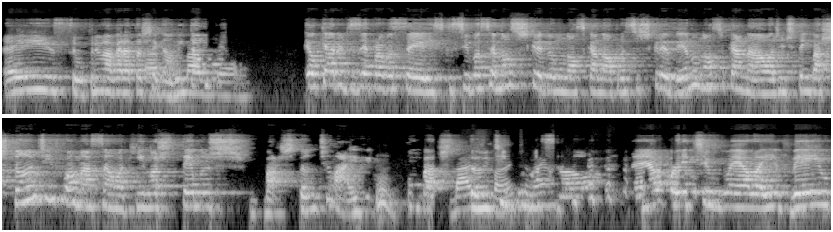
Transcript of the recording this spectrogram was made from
É isso, primavera está chegando. Então, eu quero dizer para vocês que se você não se inscreveu no nosso canal, para se inscrever no nosso canal, a gente tem bastante informação aqui, nós temos bastante live, com bastante, bastante né? informação. Né? O coletivo Ela aí veio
